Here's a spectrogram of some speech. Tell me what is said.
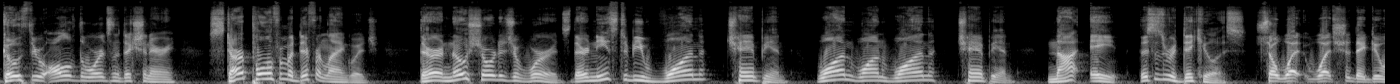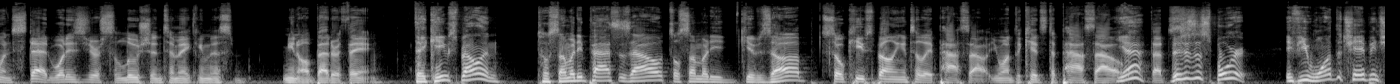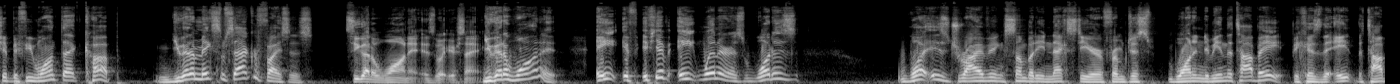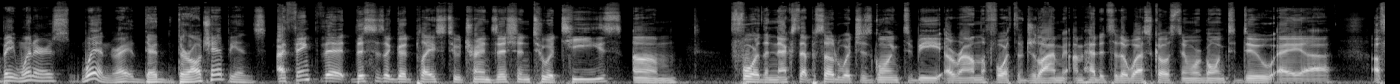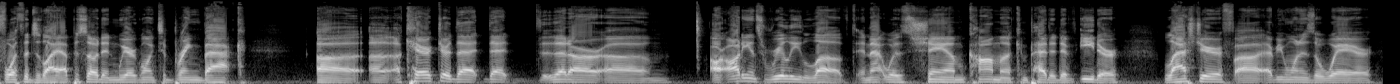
go through all of the words in the dictionary, start pulling from a different language. There are no shortage of words. There needs to be one champion. One, one, one champion, not eight. This is ridiculous. So what what should they do instead? What is your solution to making this, you know, a better thing? They keep spelling till somebody passes out, till somebody gives up. So keep spelling until they pass out. You want the kids to pass out. Yeah, that's this is a sport. If you want the championship, if you want that cup, you got to make some sacrifices. so you got to want it, is what you're saying. You got to want it. Eight. If if you have eight winners, what is what is driving somebody next year from just wanting to be in the top eight? Because the eight, the top eight winners win, right? They're they're all champions. I think that this is a good place to transition to a tease um, for the next episode, which is going to be around the Fourth of July. I'm, I'm headed to the West Coast, and we're going to do a uh, a Fourth of July episode, and we are going to bring back uh, a, a character that that that our um, our audience really loved, and that was Sham, comma competitive eater. Last year, if uh, everyone is aware,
